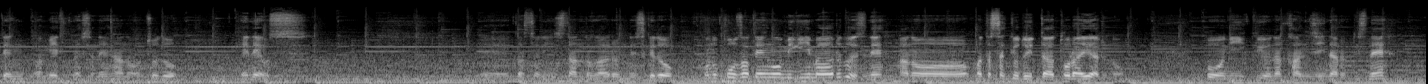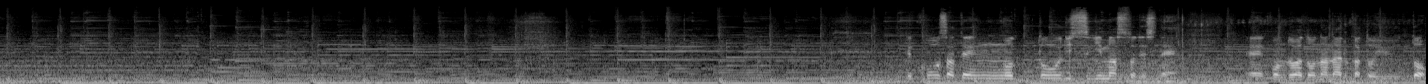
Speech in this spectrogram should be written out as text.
点が見えてきましたねあのちょうどエネオス、ガソリンスタンドがあるんですけどこの交差点を右に回るとですね、あのー、また先ほど言ったトライアルの方に行くような感じになるんですね。で交差点を通り過ぎますとですね、えー、今度はどんななるかというと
